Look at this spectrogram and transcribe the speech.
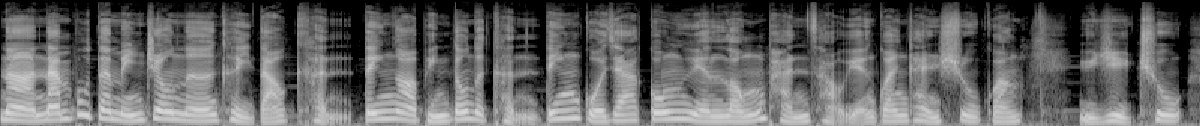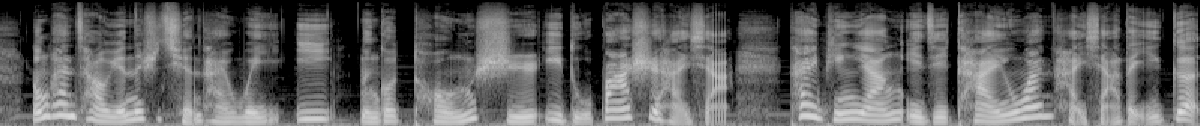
那南部的民众呢，可以到垦丁啊，屏东的垦丁国家公园龙盘草原观看曙光与日出。龙盘草原呢是全台唯一能够同时一睹巴士海峡、太平洋以及台湾海峡的一个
